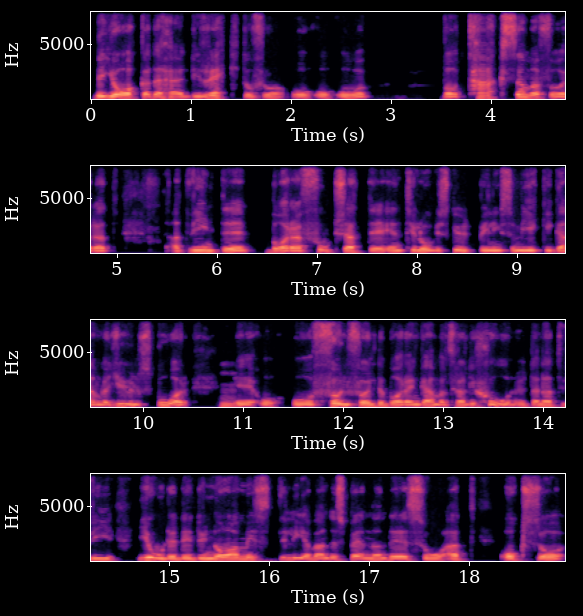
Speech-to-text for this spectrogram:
bejakade det här direkt och, och, och, och var tacksamma för att, att vi inte bara fortsatte en teologisk utbildning som gick i gamla hjulspår mm. eh, och, och fullföljde bara en gammal tradition utan att vi gjorde det dynamiskt, levande, spännande så att också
